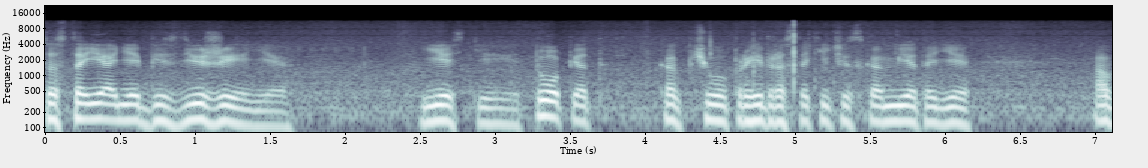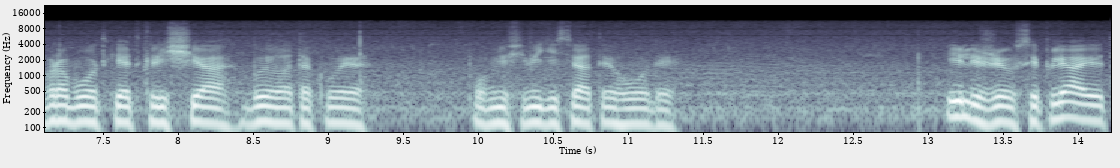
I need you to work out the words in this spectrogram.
состояние без движения. Есть и топят, как пчел при гидростатическом методе обработки от клеща. Было такое, помню, в 70-е годы. Или же усыпляют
